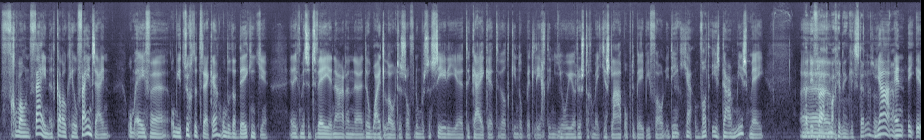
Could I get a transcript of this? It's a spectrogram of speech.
gewoon fijn? Het kan ook heel fijn zijn om even om je terug te trekken onder dat dekentje. En even met z'n tweeën naar een, eh, de White Lotus of noem eens een serie eh, te kijken. Terwijl het kind op bed ligt en die hoor je rustig een beetje slapen op de babyfoon. Ik denk, ja, wat is daar mis mee? Maar die vragen Ehm, mag je denk ik stellen. Zo. ja, en eh,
